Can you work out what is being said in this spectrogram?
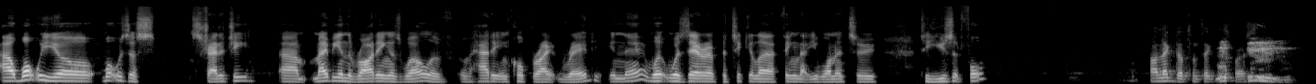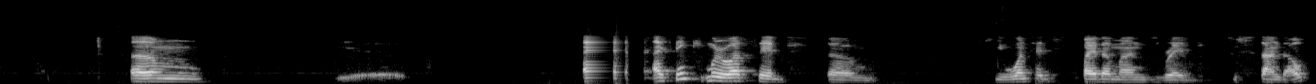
uh, what were your what was your s- strategy um, maybe in the writing as well of, of how to incorporate red in there was, was there a particular thing that you wanted to to use it for I'll let Dotun take this first. Um, yeah. I, I think Murewa said um, he wanted Spider-Man's red to stand out,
